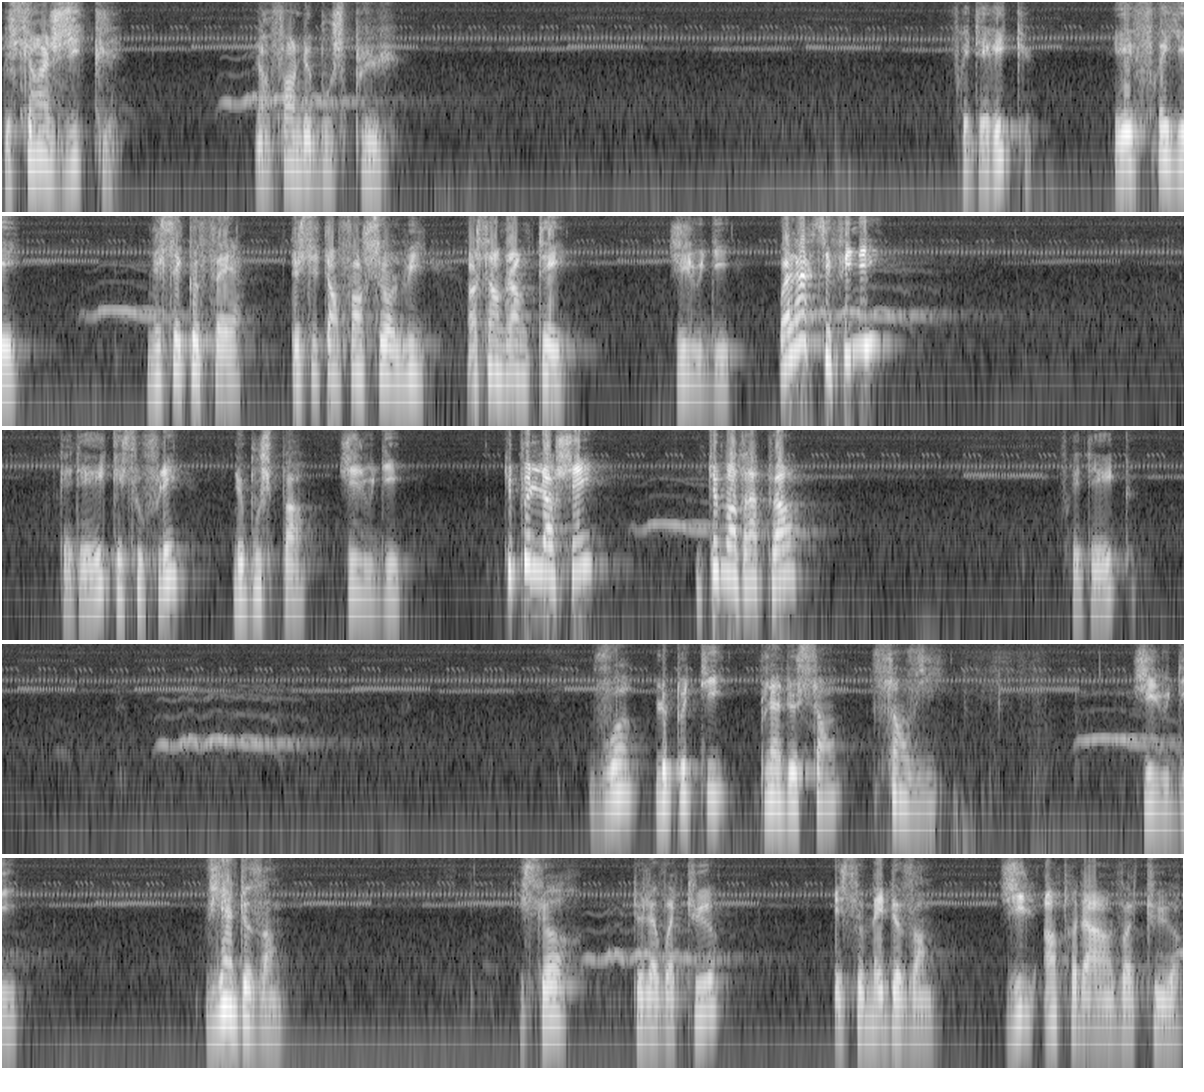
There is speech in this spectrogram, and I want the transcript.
Le sang gicle. L'enfant ne bouge plus. Frédéric est effrayé, ne sait que faire de cet enfant sur lui, ensanglanté. Je lui dis Voilà, c'est fini. Frédéric, essoufflé, ne bouge pas. Je lui dis Tu peux le lâcher Il ne te mordra pas. Frédéric voit le petit plein de sang, sans vie. J'ai lui dis Viens devant. Il sort de la voiture et se met devant. Gilles entre dans la voiture.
